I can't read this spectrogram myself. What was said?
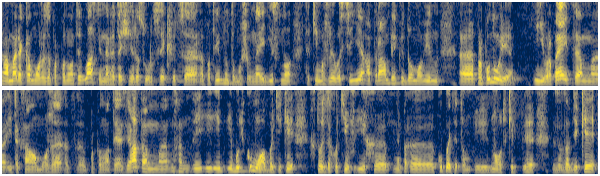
Америка може запропонувати власні енергетичні ресурси, якщо це потрібно, тому що в неї дійсно такі можливості є. А Трамп, як відомо, він пропонує і європейцям, е, і так само може е, пропонувати азіатам е, і, і, і будь-кому, аби тільки хтось захотів їх купити. Тому і знову таки завдяки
